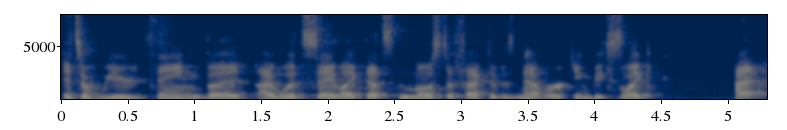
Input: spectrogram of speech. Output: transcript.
it's a weird thing, but I would say like that's the most effective is networking because like I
